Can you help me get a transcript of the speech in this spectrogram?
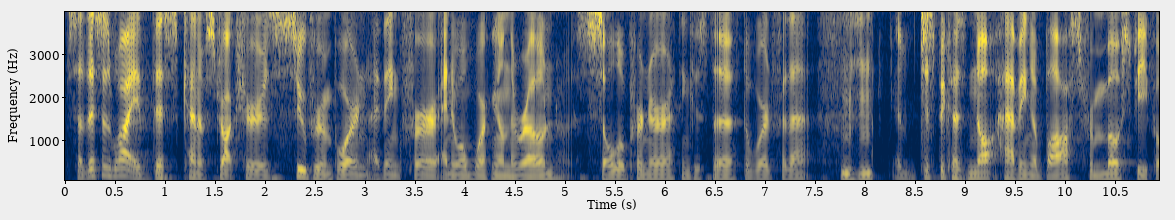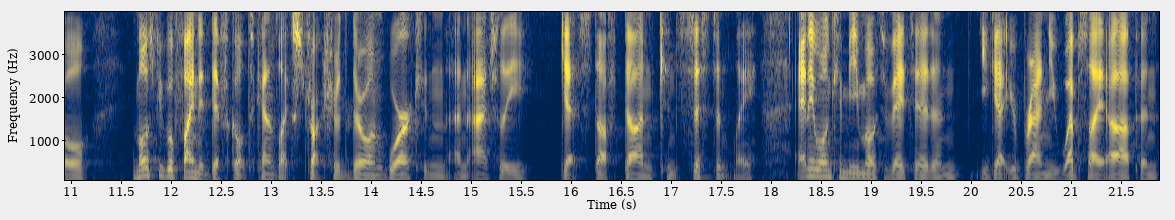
So this is why this kind of structure is super important. I think for anyone working on their own, solopreneur, I think is the the word for that. Mm-hmm. Just because not having a boss for most people, most people find it difficult to kind of like structure their own work and and actually get stuff done consistently. Anyone can be motivated, and you get your brand new website up and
